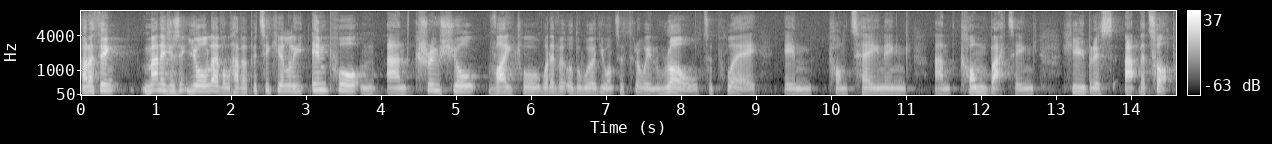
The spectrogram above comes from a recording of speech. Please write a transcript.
And I think managers at your level have a particularly important and crucial, vital, whatever other word you want to throw in, role to play in containing and combating hubris at the top.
